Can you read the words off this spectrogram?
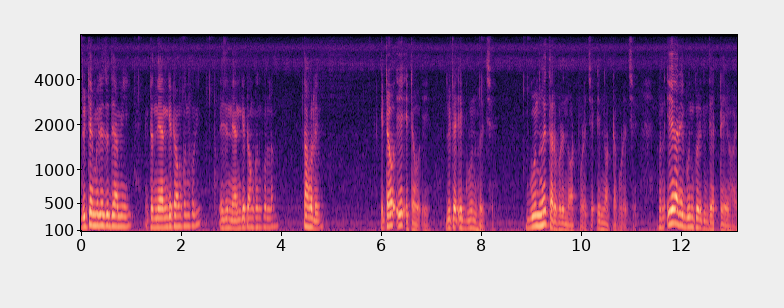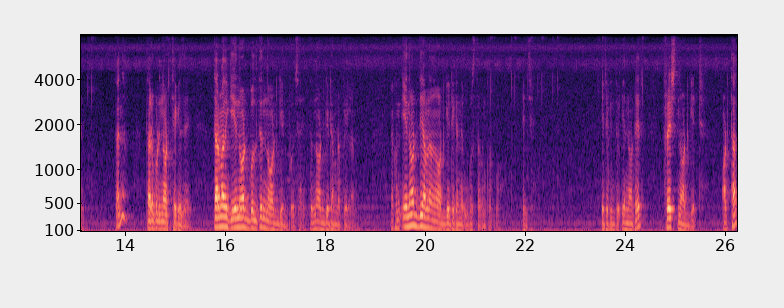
দুইটা মিলে যদি আমি একটা ন্যান গেট অঙ্কন করি, এই যে ন্যান গেট অঙ্কন করলাম, তাহলে এটাও এ এটাও এ, দুইটা এ গুণ হয়েছে। গুণ হয়ে তার উপরে নট পড়েছে, এই নটটা পড়েছে। এখন এ আর এ গুণ করে কিন্তু একটা এ হয়, তাই না? তার উপরে নট থেকে যায়। তার মানে কি এ নট বলতে নট গেট বোঝায়। তো নট গেট আমরা পেলাম। এখন এ নট দিয়ে আমরা নট গেট এখানে উপস্থাপন করব। এই যে, এটা কিন্তু এ নটের ফ্রেশ নট গেট অর্থাৎ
